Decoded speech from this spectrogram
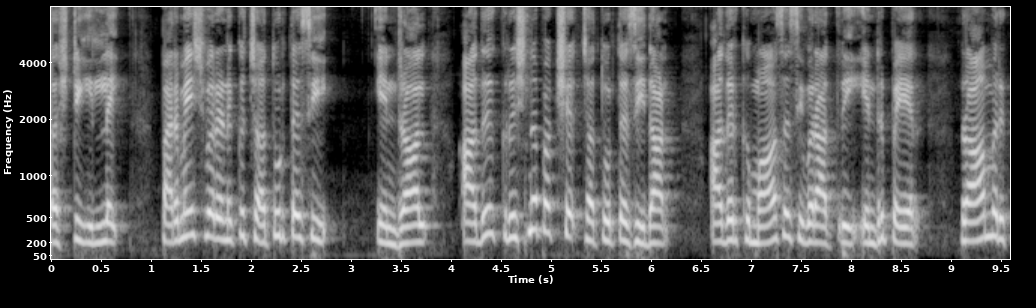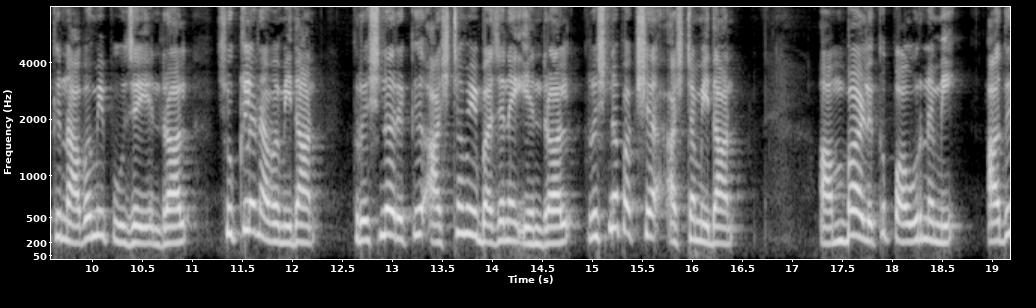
சஷ்டி இல்லை. பரமேஸ்வரனுக்கு சதுர்த்தசி என்றால் அது கிருஷ்ணபக்ஷ சதுர்த்தசி தான் அதற்கு மாச சிவராத்திரி என்று பெயர். ராமருக்கு நவமி பூஜை என்றால் சுக்ல நவமி தான் கிருஷ்ணருக்கு அஷ்டமி பஜனை என்றால் கிருஷ்ணபக்ஷ அஷ்டமி தான் அம்பாளுக்கு பௌர்ணமி அது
